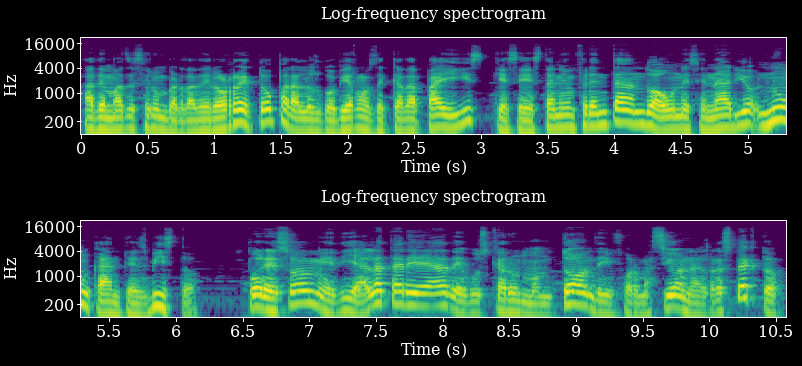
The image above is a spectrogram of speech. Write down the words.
además de ser un verdadero reto para los gobiernos de cada país que se están enfrentando a un escenario nunca antes visto. Por eso me di a la tarea de buscar un montón de información al respecto,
